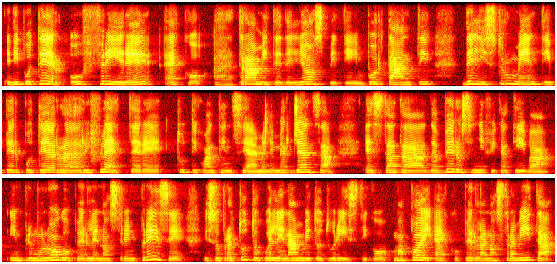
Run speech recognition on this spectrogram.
e di poter offrire, ecco, eh, tramite degli ospiti importanti, degli strumenti per poter riflettere tutti quanti insieme. L'emergenza è stata davvero significativa, in primo luogo per le nostre imprese e soprattutto quelle in ambito turistico, ma poi ecco per la nostra vita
